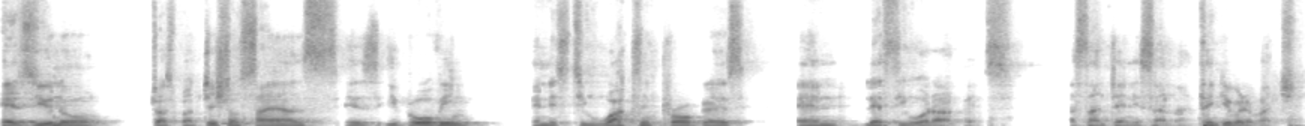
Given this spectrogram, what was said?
as you know, transplantation science is evolving and it's still works in progress. And let's see what happens. Asante sana. Thank you very much.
